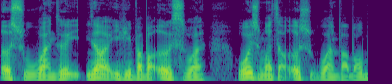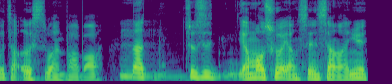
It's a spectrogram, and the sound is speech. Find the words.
二十五万，这个你知道一瓶发包二十万，我为什么要找二十五万发包？我不找二十万发包，嗯、那就是羊毛出在羊身上啊！因为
